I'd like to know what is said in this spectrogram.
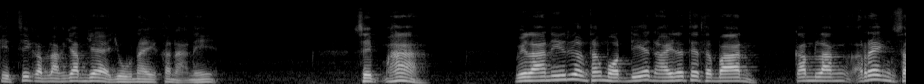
กิจที่กำลังย่ำแย่อยู่ในขณะนี้ 15 เวลานี้เรื่องทั้งหมด DNI และเทศบาลกำลังเร่งส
